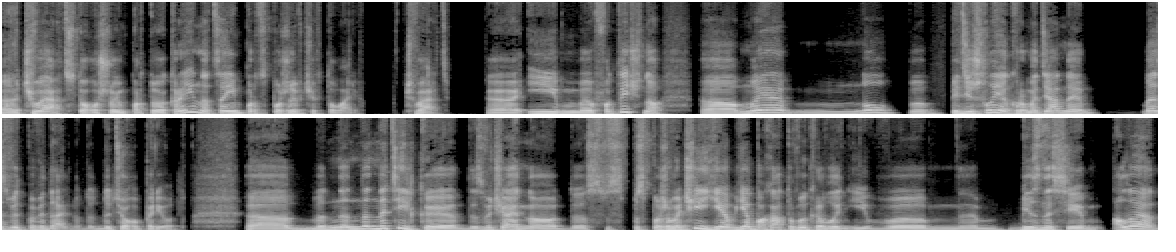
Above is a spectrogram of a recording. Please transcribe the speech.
Е, Чверть з того, що імпортує країна, це імпорт споживчих товарів. Чверть. І фактично ми ну, підійшли як громадяни безвідповідально до, до цього періоду. Е, Не, не- тільки, звичайно, споживачі, є, є багато викривлень і в бізнесі, але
